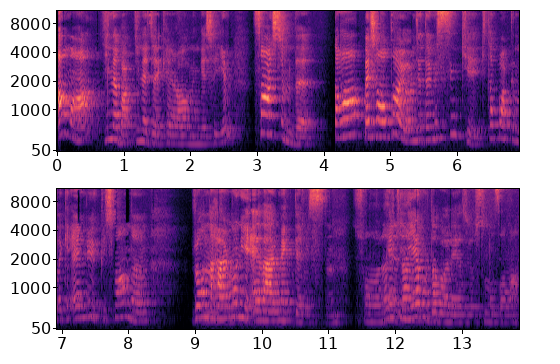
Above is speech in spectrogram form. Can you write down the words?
Ama yine bak yine J.K. Rowling geçeyim. Sen şimdi daha 5-6 ay önce demişsin ki kitap hakkındaki en büyük pişmanlığım Ron'la Hmm. Hermione'yi ev vermek demişsin. Sonra Peki neden? niye burada böyle yazıyorsun o zaman?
